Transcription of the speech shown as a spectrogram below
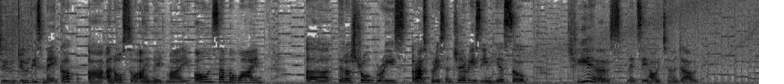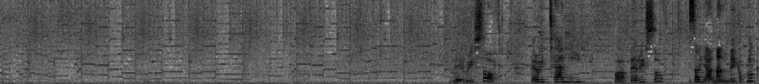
to do this makeup uh, and also I made my own summer wine. Uh, there are strawberries, raspberries and cherries in here so cheers! Let's see how it turned out. Very soft, very tangy but very soft. So yeah, another makeup look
